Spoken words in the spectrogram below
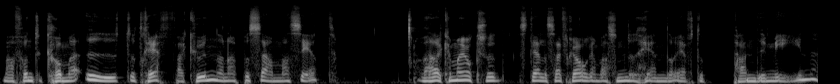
Man får inte komma ut och träffa kunderna på samma sätt. Och här kan man också ställa sig frågan vad som nu händer efter pandemin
